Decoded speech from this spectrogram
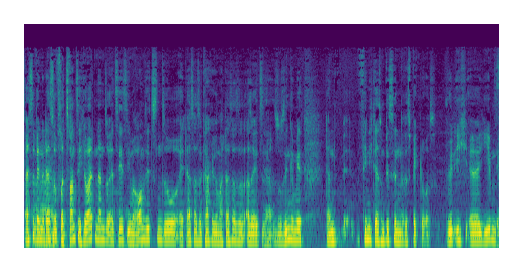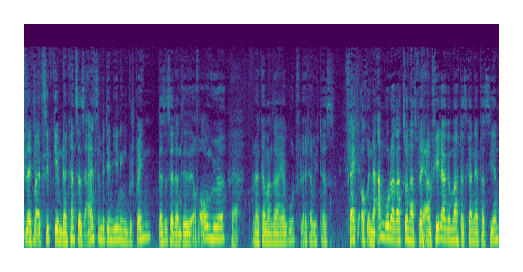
Weißt du, wenn du Ah, das so vor 20 Leuten dann so erzählst, die im Raum sitzen, so, ey, das hast du kacke gemacht, das hast du, also jetzt Ja. so sinngemäß, dann finde ich das ein bisschen respektlos. Würde ich äh, jedem vielleicht mal als Tipp geben, dann kannst du das einzeln mit demjenigen besprechen. Das ist ja dann sehr, sehr auf Augenhöhe. Ja. Und dann kann man sagen, ja gut, vielleicht habe ich das, vielleicht auch in der Anmoderation hast du vielleicht Ja. mal einen Fehler gemacht, das kann ja passieren.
